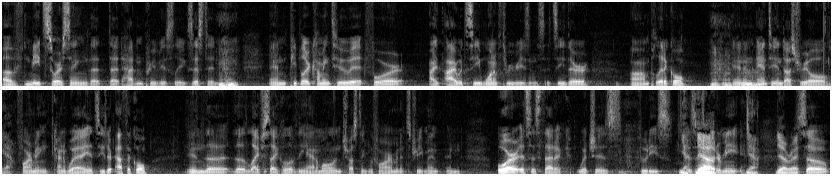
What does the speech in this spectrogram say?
of meat sourcing that, that hadn't previously existed, mm-hmm. and, and people are coming to it for I, I would see one of three reasons. It's either um, political mm-hmm. in an anti-industrial Yeah. farming kind of way. It's either ethical in the the life cycle of the animal and trusting the farm and its treatment and. Or it's aesthetic, which is foodies Yeah. it's Yeah. better meat. Yeah. yeah, right. So,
